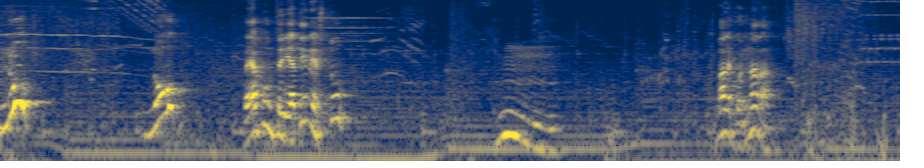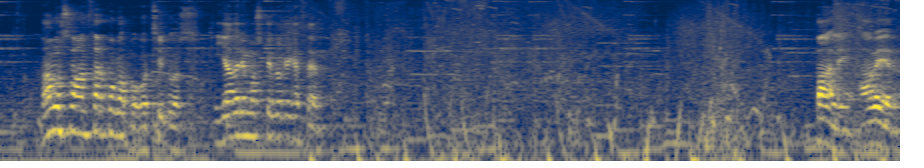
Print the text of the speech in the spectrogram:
¡No! ¡No! Vaya puntería tienes tú hmm. Vale, pues nada Vamos a avanzar poco a poco, chicos. Y ya veremos qué es lo que hay que hacer. Vale, a ver.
